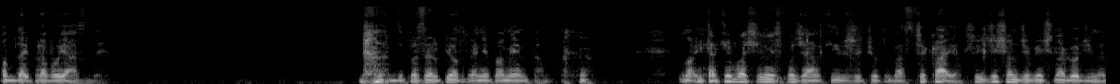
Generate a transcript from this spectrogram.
oddaj prawo jazdy. PESEL Piotra nie pamiętam. No i takie właśnie niespodzianki w życiu Was czekają. 69 na godzinę.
